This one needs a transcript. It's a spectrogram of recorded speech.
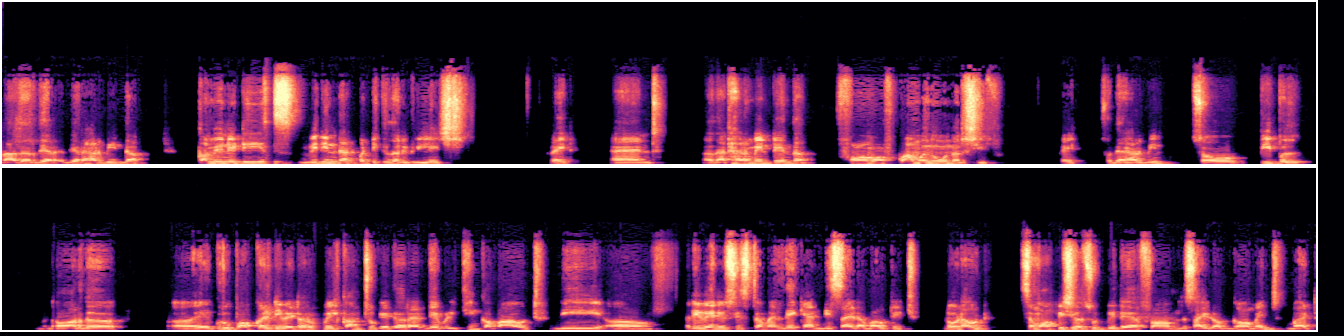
Rather, there there had been the communities within that particular village, right, and uh, that had maintained the form of common ownership right? So there have been so people or the uh, a group of cultivator will come together and they will think about the uh, revenue system and they can decide about it. No doubt some officials would be there from the side of government but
